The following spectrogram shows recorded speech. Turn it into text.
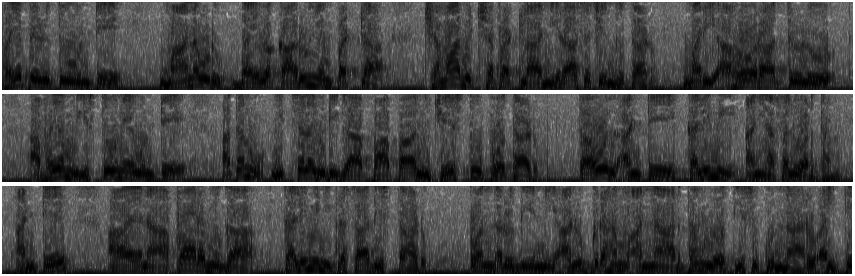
భయపెడుతూ ఉంటే మానవుడు దైవ కారుణ్యం పట్ల క్షమాభిక్ష పట్ల నిరాశ చెందుతాడు. మరి అహోరాత్రులు అభయం ఇస్తూనే ఉంటే అతను విచ్చలవిడిగా పాపాలు చేస్తూ పోతాడు. తౌల్ అంటే కలిమి అని అసలు అర్థం. అంటే ఆయన అపారముగా కలిమిని ప్రసాదిస్తాడు. కొందరు దీన్ని అనుగ్రహం అన్న అర్థంలో తీసుకున్నారు. అయితే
